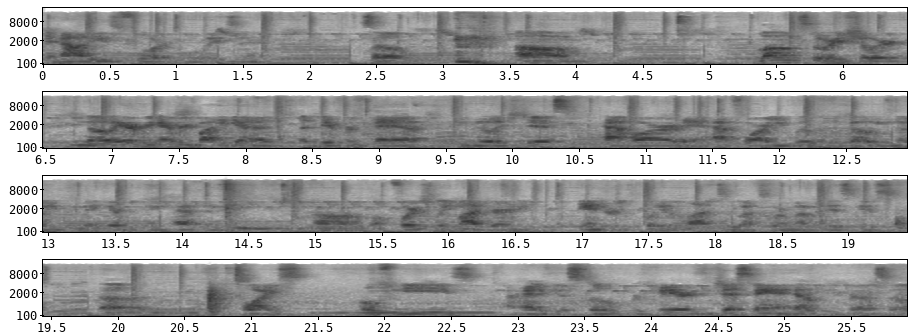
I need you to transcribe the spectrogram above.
and all these Florida boys. And so, um, long story short, you know, every everybody got a, a, different path. You know, it's just how hard and how far you willing to go. You know, you can make everything happen. Um, unfortunately, my journey, injuries played a lot too. I tore my meniscus uh, twice, both knees. I had to get a scope repaired and just staying healthy, bro. So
